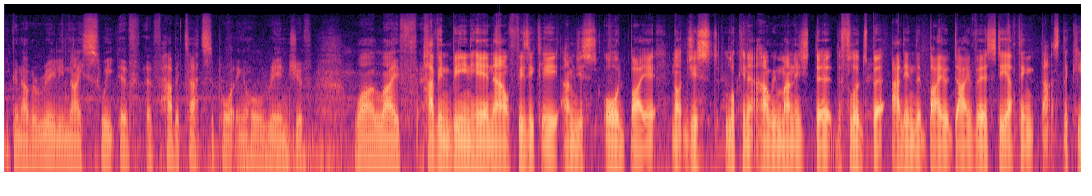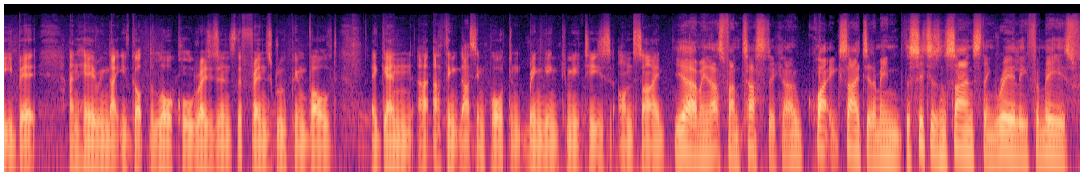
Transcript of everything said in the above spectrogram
you can have a really nice suite of, of habitats supporting a whole range of wildlife. Having been here now physically, I'm just awed by it, not just looking at how we manage the, the floods, but adding the biodiversity. I think that's the key bit. And hearing that you've got the local residents, the friends group involved, again, I, I think that's important, bringing communities on side. Yeah, I mean, that's fantastic. I'm quite excited. I mean, the citizen science thing really, for me, is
